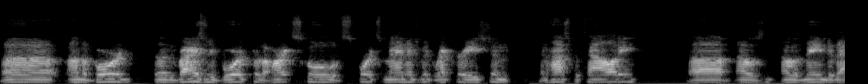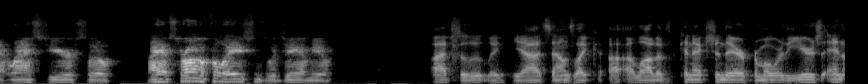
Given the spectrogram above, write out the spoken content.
on the board, the advisory board for the Hart School of Sports Management, Recreation, and Hospitality. Uh, I was I was named to that last year, so I have strong affiliations with JMU. Absolutely. Yeah, it sounds like a, a, lot of connection there from over the years. And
